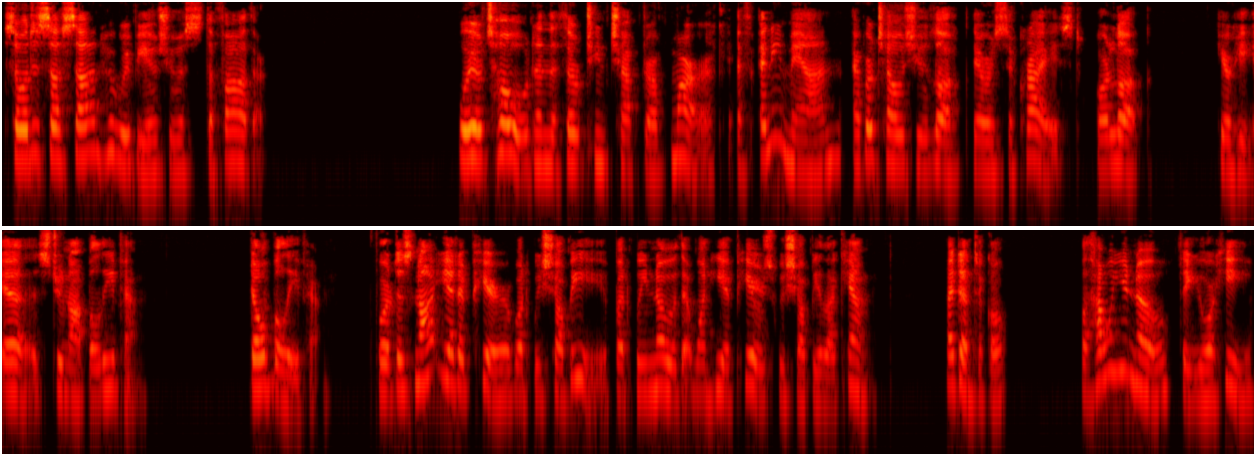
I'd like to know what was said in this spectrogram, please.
So it is the Son who reveals you as the Father. We are told in the 13th chapter of Mark if any man ever tells you, Look, there is the Christ, or Look, here he is, do not believe him. Don't believe him. For it does not yet appear what we shall be, but we know that when he appears we shall be like him. Identical. Well, how will you know that you are he?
